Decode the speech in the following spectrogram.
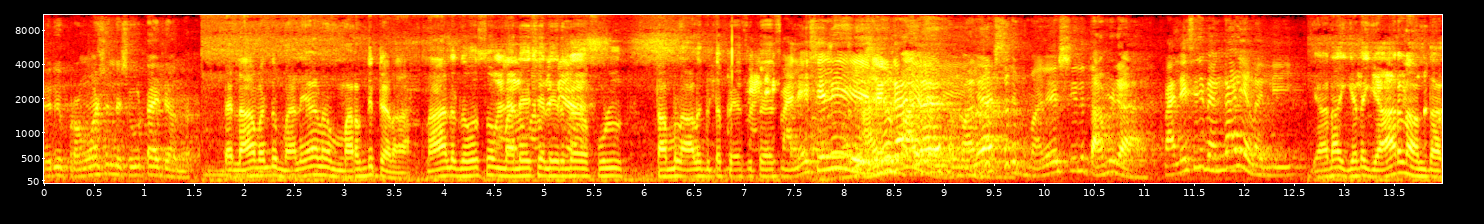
ഒരു പ്രൊമോഷന്റെ ഷൂട്ട് ആയിട്ട് വന്ന இப்ப நான் வந்து மலையாளம் மறந்துட்டேடா நாலு ദിവസം மலேசியால இருந்த ஃபுல் தமிழ் ஆளுகிட்ட பேசி பேசி മലേഷ്യയില് ബംഗാളിയാ മലേഷ്യ മലേഷ്യയിൽ തമിഴാ മലേഷ്യയില് ബംഗാളിയാണല്ലേ ஏடா எடா யாரடா அந்த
